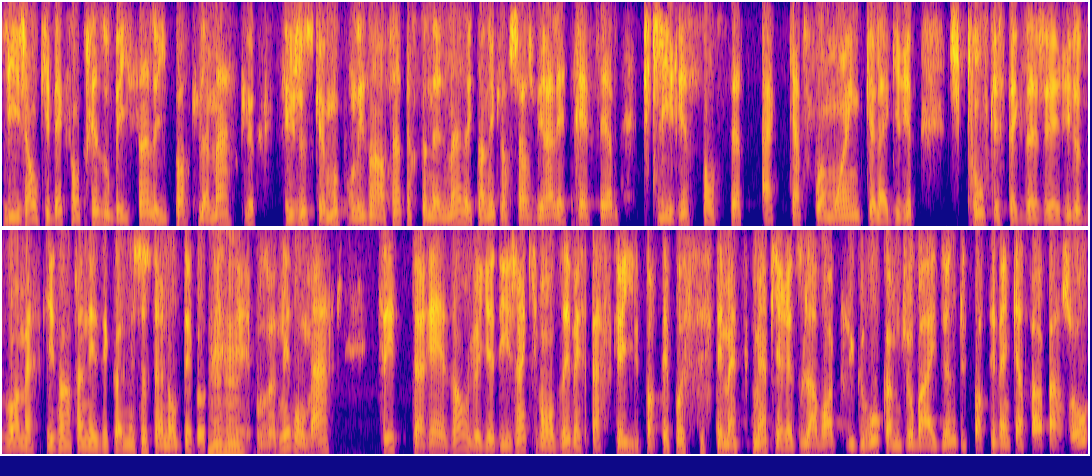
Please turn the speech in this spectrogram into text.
Les gens au Québec sont très obéissants. Là. Ils portent le masque. C'est juste que moi, pour les enfants, personnellement, là, étant donné que leur charge virale est très faible, puis que les risques sont 7 à 4 fois moins que la grippe, je trouve que c'est exagéré là, de vouloir masquer les enfants dans les écoles. Mais ça, c'est un autre débat. Mhm. Mais pour revenir au masque, tu sais, t'as raison, il y a des gens qui vont dire, ben, c'est parce qu'il le portait pas systématiquement, puis il aurait dû l'avoir plus gros comme Joe Biden, puis le porter 24 heures par jour.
